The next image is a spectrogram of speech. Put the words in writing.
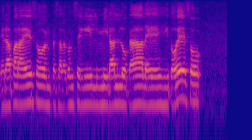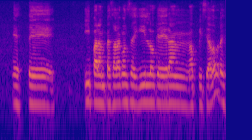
Era para eso, empezar a conseguir mirar locales y todo eso. Este, y para empezar a conseguir lo que eran auspiciadores.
